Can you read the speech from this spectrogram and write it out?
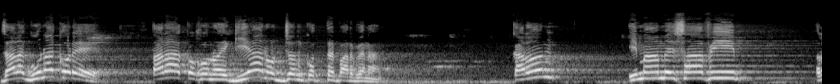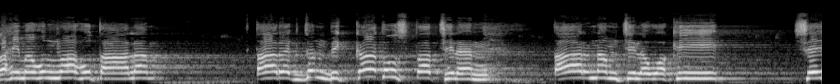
যারা গুণা করে, তারা কখনো এই জ্ঞান অর্জন করতে পারবে না। কারণ ইমামে শাফি রাহিমাহুল্লাহ তালাম তার একজন বিখ্যাত উস্তাদ ছিলেন। তার নাম ছিল ওয়াকি সেই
